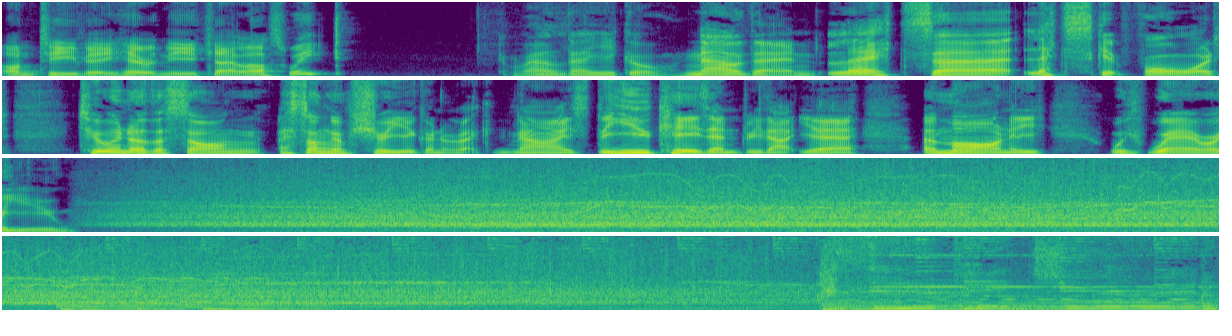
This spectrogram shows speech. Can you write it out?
on tv here in the uk last week Well, there you go. Now then, let's uh, let's skip forward to another song, a song I'm sure you're going to recognise. The UK's entry that year, Imaani with "Where Are You." I see a picture in a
